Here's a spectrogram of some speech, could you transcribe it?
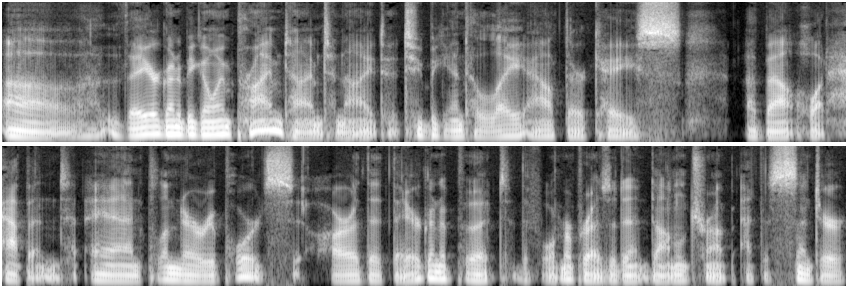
uh, they are going to be going prime time tonight to begin to lay out their case about what happened. And preliminary reports are that they are going to put the former president, Donald Trump, at the center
